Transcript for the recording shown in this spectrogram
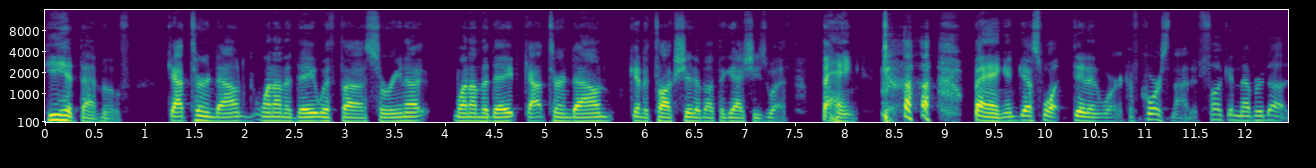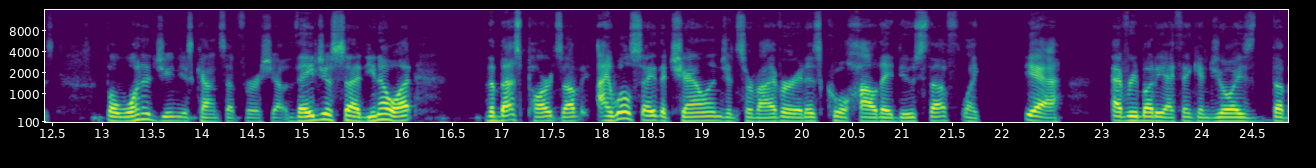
he hit that move. Got turned down, went on a date with uh, Serena, went on the date, got turned down, gonna talk shit about the guy she's with. Bang. Bang. And guess what? Didn't work. Of course not. It fucking never does. But what a genius concept for a show. They just said, you know what? The best parts of it, I will say the challenge and survivor, it is cool how they do stuff. Like, yeah, everybody I think enjoys the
